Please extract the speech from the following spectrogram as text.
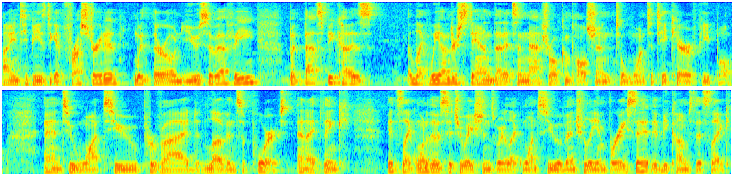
INTPs to get frustrated with their own use of FE, but that's because like we understand that it's a natural compulsion to want to take care of people and to want to provide love and support. And I think it's like one of those situations where like once you eventually embrace it, it becomes this like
